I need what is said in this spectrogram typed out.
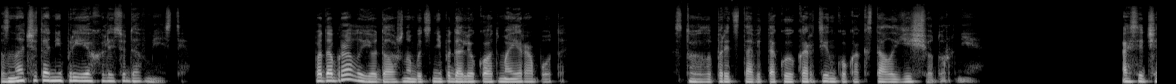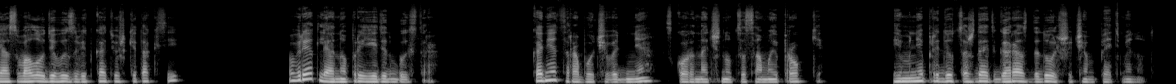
Значит, они приехали сюда вместе. Подобрал ее, должно быть, неподалеку от моей работы. Стоило представить такую картинку, как стало еще дурнее. А сейчас Володя вызовет Катюшке такси? Вряд ли оно приедет быстро. Конец рабочего дня, скоро начнутся самые пробки, и мне придется ждать гораздо дольше, чем пять минут.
